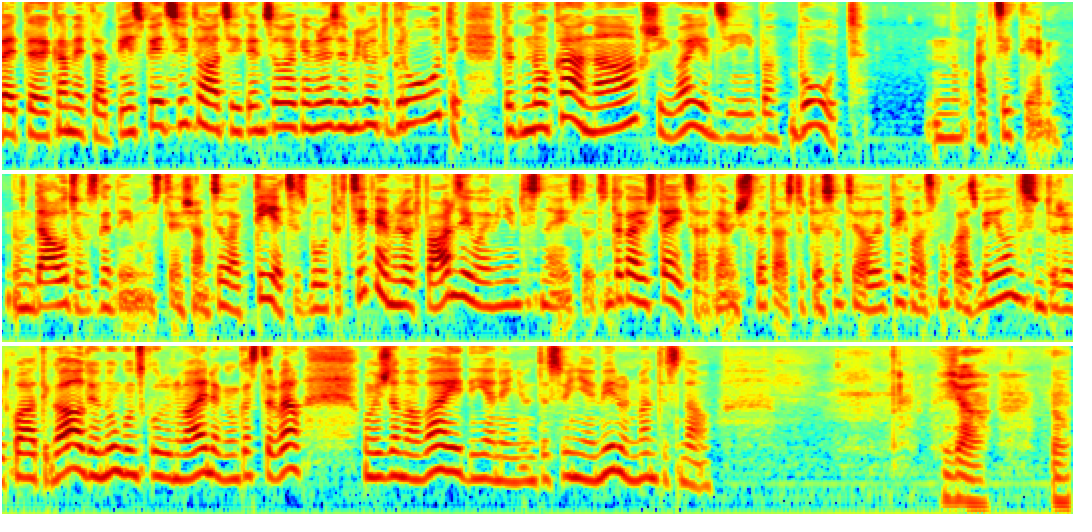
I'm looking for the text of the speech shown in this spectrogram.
Bet eh, kam ir tāda piespiedu situācija, tiem cilvēkiem reizēm ir ļoti grūti. Tad no kā nāk šī vajadzība būt? Būt nu, ar citiem. Un daudzos gadījumos tiešām cilvēki tiecas būt ar citiem, ļoti pārdzīvoja, viņiem tas neizdodas. Un tā kā jūs teicāt, ja viņš skatās tur sociālajā tīklā smukās bildes, un tur ir klāti galdi un ugunskura un vainagi un kas tur vēl, un viņš domā, vai dieniņi, un tas viņiem ir, un man tas nav. Jā, nu,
